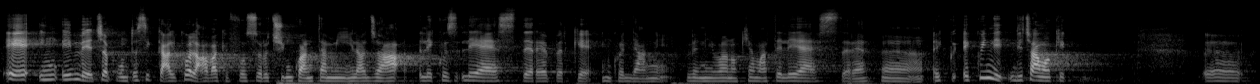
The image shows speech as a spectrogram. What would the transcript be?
e in, invece appunto si calcolava che fossero 50.000 già le, le, estere, perché in quegli anni venivano chiamate le estere, eh, e, e, quindi diciamo che eh,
